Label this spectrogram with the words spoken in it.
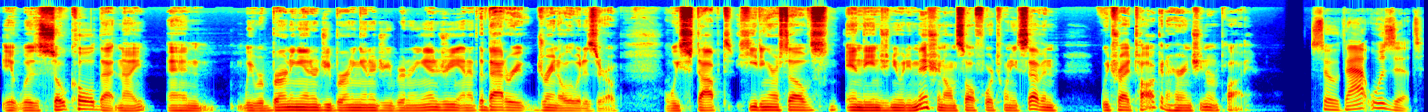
It was so cold that night, and we were burning energy, burning energy, burning energy, and the battery drained all the way to zero. We stopped heating ourselves in the Ingenuity mission on Sol 427. We tried talking to her, and she didn't reply. So that was it.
